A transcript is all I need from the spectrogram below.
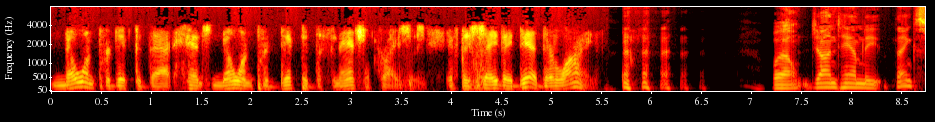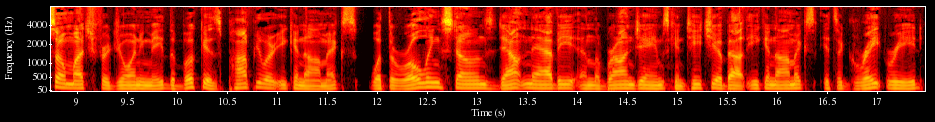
No one predicted that, hence, no one predicted the financial crisis. If they say they did, they're lying. well, John Tamny, thanks so much for joining me. The book is Popular Economics What the Rolling Stones, Downton Abbey, and LeBron James Can Teach You About Economics. It's a great read.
